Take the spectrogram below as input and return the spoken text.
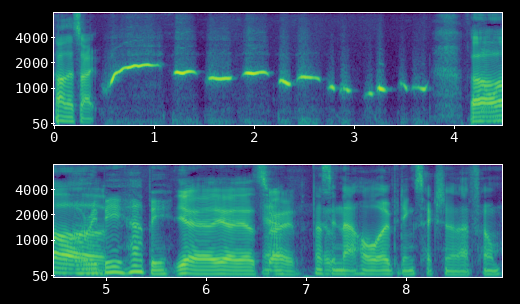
Oh, that's right. Oh, Glory be happy. Yeah, yeah, yeah that's yeah, right. That's in that whole opening section of that film.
